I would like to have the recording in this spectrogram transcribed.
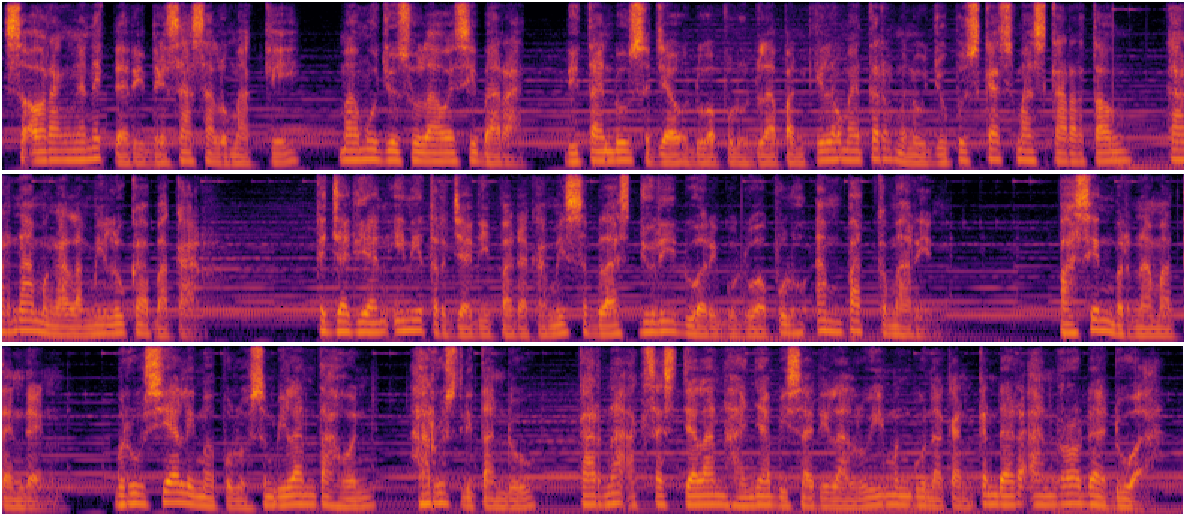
seorang nenek dari desa Salumaki, Mamuju Sulawesi Barat, ditandu sejauh 28 km menuju puskesmas Karatong karena mengalami luka bakar. Kejadian ini terjadi pada Kamis 11 Juli 2024 kemarin. Pasien bernama Tendeng, berusia 59 tahun, harus ditandu karena akses jalan hanya bisa dilalui menggunakan kendaraan roda dua.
